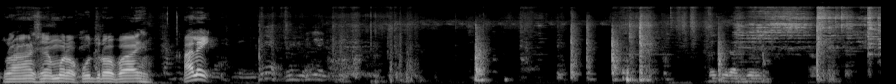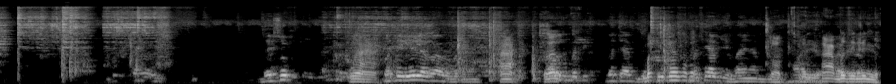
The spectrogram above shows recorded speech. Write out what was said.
તો આ છે અમારો કૂતરો ભાઈ. હાલે. જયસુખ હા, બધી લઈ લેવા હા. બધી બધી આપજો ભાઈને આપજો હા બધી લઈ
